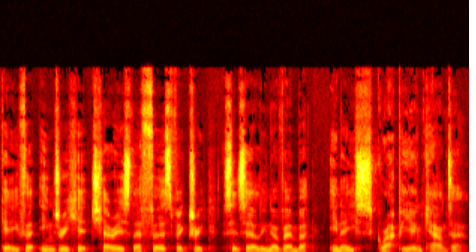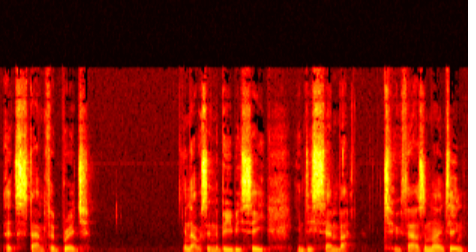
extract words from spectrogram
gave the injury hit Cherries their first victory since early November in a scrappy encounter at Stamford Bridge. And that was in the BBC in December 2019.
